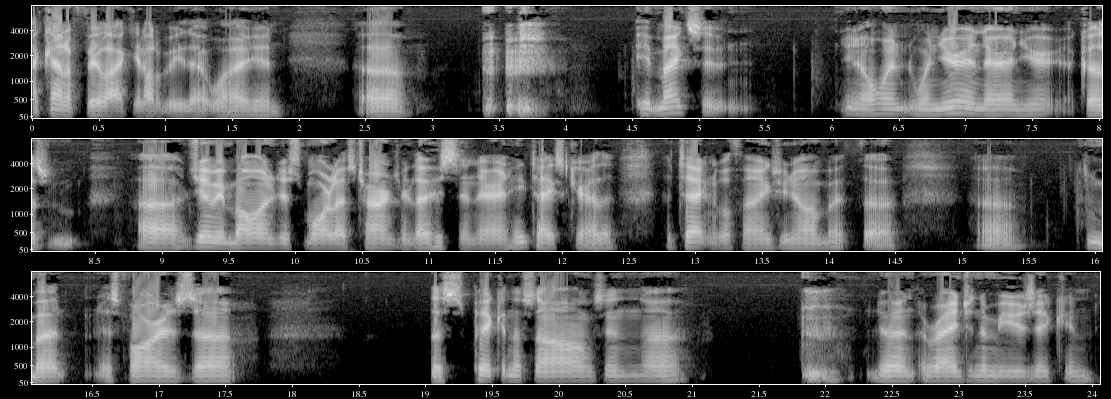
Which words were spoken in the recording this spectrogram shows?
I kind of feel like it ought to be that way, and uh, it makes it, you know, when when you're in there and you're because uh, Jimmy Bowen just more or less turns me loose in there, and he takes care of the, the technical things, you know. But uh, uh, but as far as uh, this picking the songs and uh, doing arranging the music and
